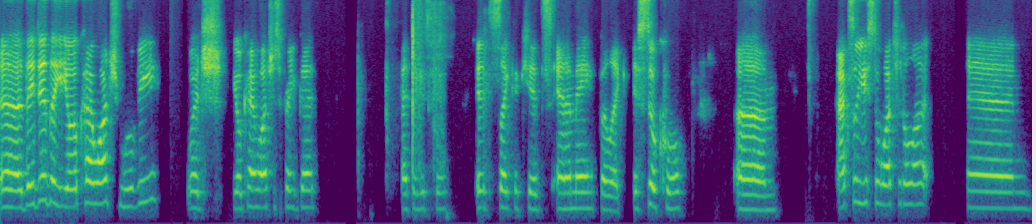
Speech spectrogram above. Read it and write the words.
uh, they did the Yokai Watch movie, which Yokai Watch is pretty good. I think it's cool it's like a kid's anime, but like it's still cool. Um, Axel used to watch it a lot, and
